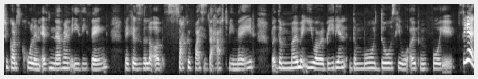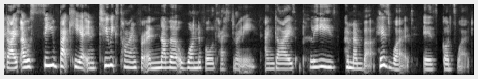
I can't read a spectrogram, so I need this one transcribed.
to God's calling is never an easy thing because there's a lot of sacrifices that have to be made. But the moment you are obedient, the more doors He will open for you. So, yeah, guys, I will see you back here in two weeks' time for another wonderful testimony. And, guys, please remember His word is God's word.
